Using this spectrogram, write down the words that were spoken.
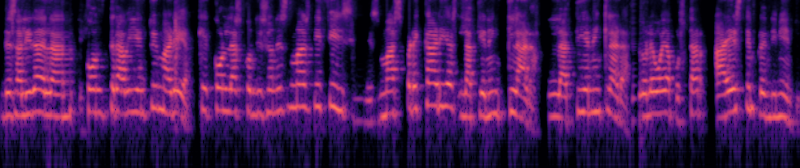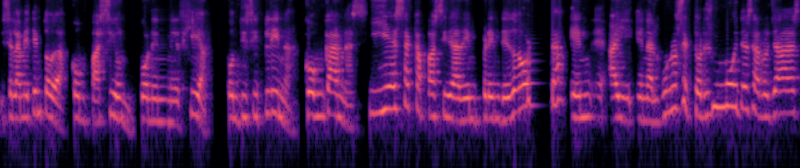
de salir adelante, contra viento y marea, que con las condiciones más difíciles, más precarias, la tienen clara, la tienen clara. Yo le voy a apostar a este emprendimiento y se la meten toda, con pasión, con energía, con disciplina, con ganas y esa capacidad de emprendedora en, eh, hay en algunos sectores muy desarrolladas,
